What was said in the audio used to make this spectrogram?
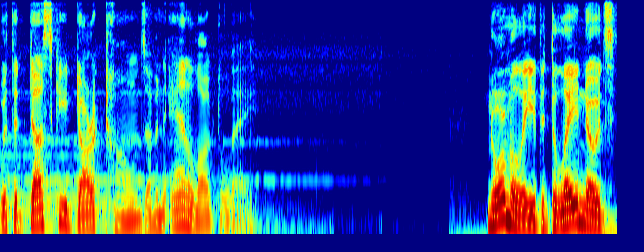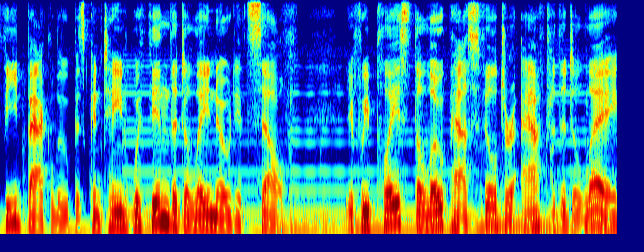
with the dusky dark tones of an analog delay. Normally, the delay node's feedback loop is contained within the delay node itself. If we place the low-pass filter after the delay,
